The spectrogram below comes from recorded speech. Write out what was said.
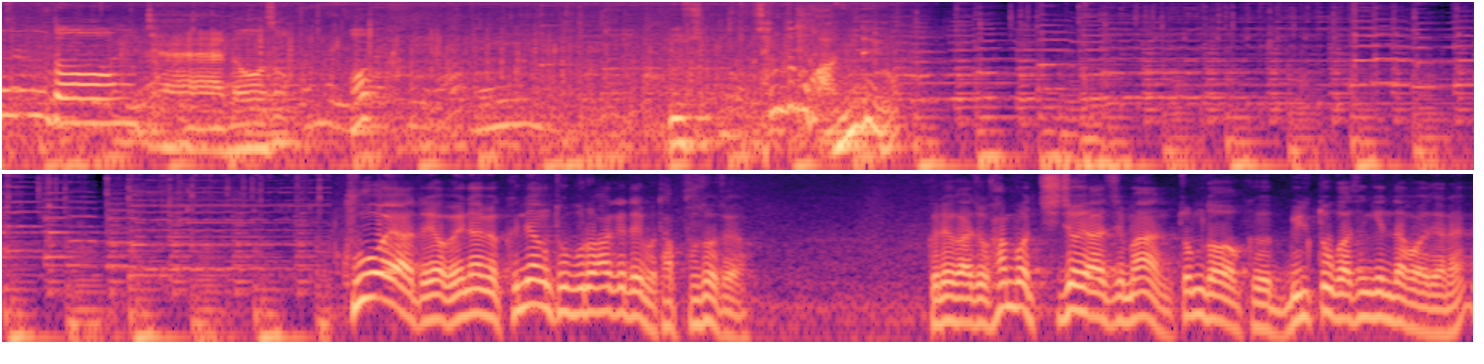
풍덩 자 넣어서 어? 생- 생두부가 아닌데요? 구워야 돼요. 왜냐하면 그냥 두부로 하게 되면 다 부서져요. 그래가지고 한번 지져야지만 좀 더 그 밀도가 생긴다고 해야 되나요?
